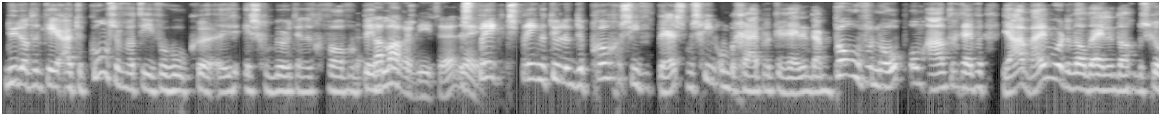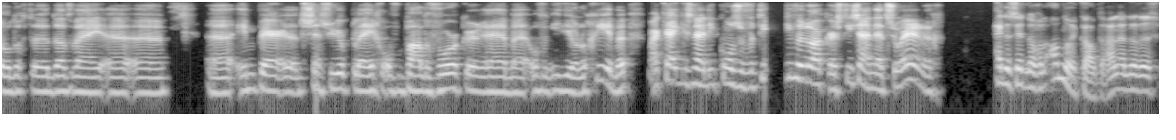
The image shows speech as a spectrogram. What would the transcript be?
nu dat een keer uit de conservatieve hoek eh, is, gebeurd in het geval van Pim dat mag het niet, hè? Nee. Springt, springt natuurlijk de progressieve pers, misschien om begrijpelijke reden, daar bovenop om aan te geven. Ja, wij worden wel de hele dag beschuldigd eh, dat wij eh, eh, eh, imper, eh, censuur plegen of bepaalde voorkeuren hebben of een ideologie hebben. Maar kijk eens naar die conservatieve rakkers, die zijn net zo erg. En er zit nog een andere kant aan, en dat is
